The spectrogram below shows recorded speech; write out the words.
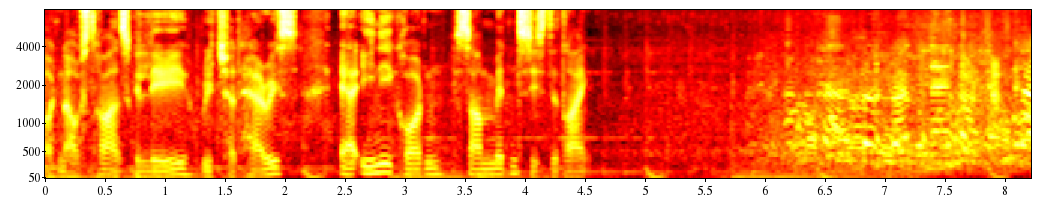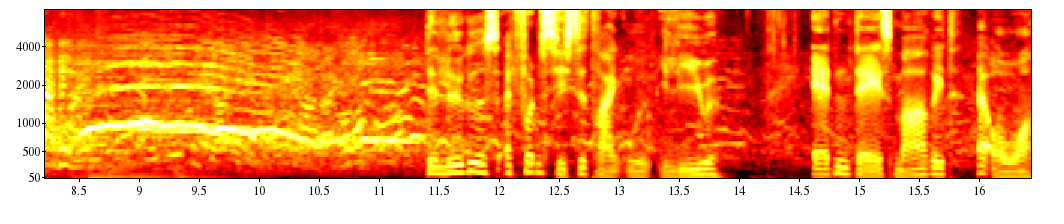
og den australske læge Richard Harris er inde i grotten sammen med den sidste dreng. Det lykkedes at få den sidste dreng ud i live. 18 dages mareridt er over.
